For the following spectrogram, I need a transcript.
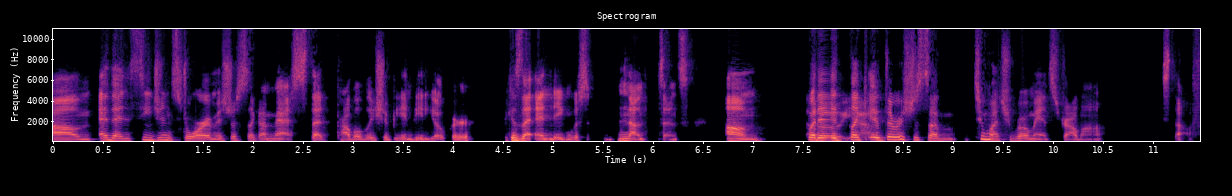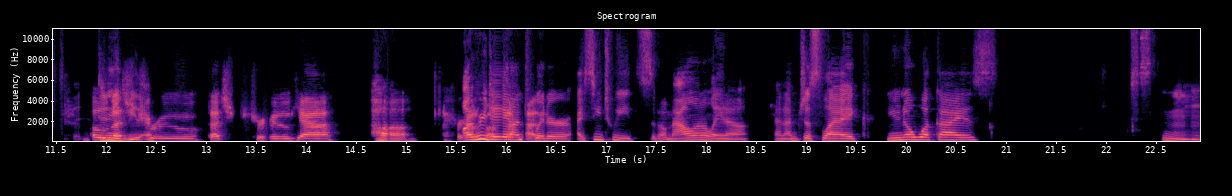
Um, and then Siege and Storm is just like a mess that probably should be in mediocre because that ending was nonsense. Um, but Oh, it like yeah. if there was just some too much romance drama. stuff that Oh, that's to be there. true. That's true. Yeah. Huh. Every day on that. Twitter, I see tweets about Mal and Alina, and I'm just like, you know what, guys? Hmm.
